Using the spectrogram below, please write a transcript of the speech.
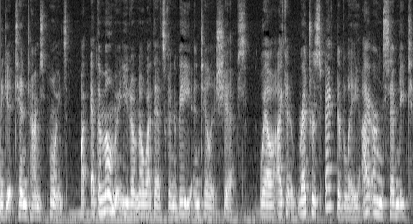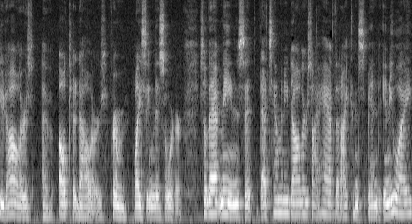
to get 10 times points. Uh, at the moment, you don't know what that's to be until it ships. Well, I can retrospectively, I earned $72 of Ulta dollars from placing this order. So that means that that's how many dollars I have that I can spend anyway.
